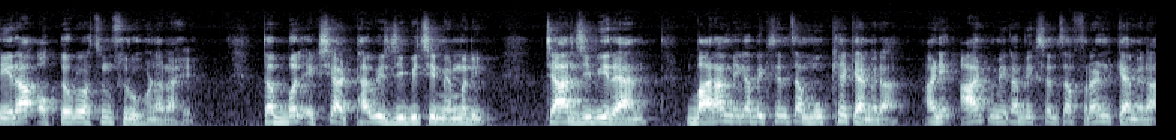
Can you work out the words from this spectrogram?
तेरा ऑक्टोबरपासून सुरू होणार आहे. तब्बल एकशे अठ्ठावीस जी बीची मेमरी चार जी बी रॅम बारा मेगापिक्सेलचा मुख्य कॅमेरा आणि आठ मेगापिक्सेलचा फ्रंट कॅमेरा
